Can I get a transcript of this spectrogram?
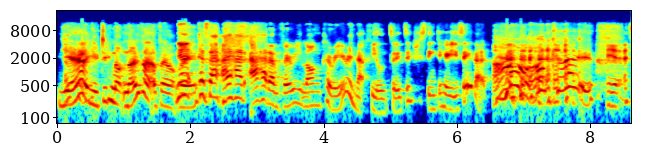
Yeah, okay. you did not know that about yeah, me. because I had I had a very long career in that field, so it's interesting to hear you say that. Oh, okay. yeah.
